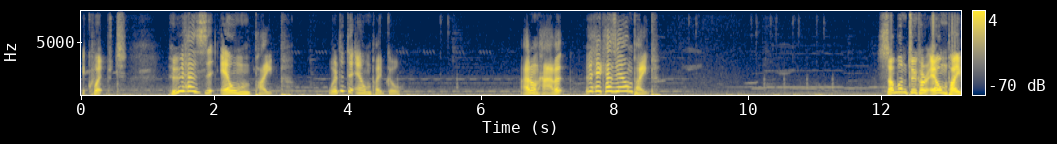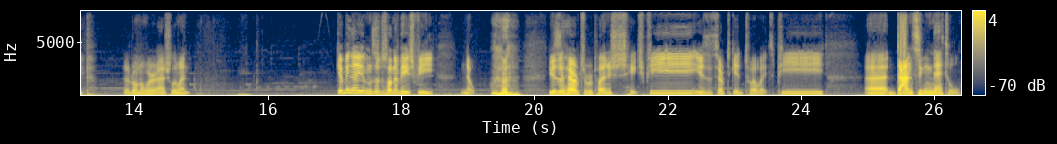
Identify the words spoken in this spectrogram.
Equipped. Who has the elm pipe? Where did the elm pipe go? I don't have it. Who the heck has the elm pipe? Someone took her elm pipe. I don't know where it actually went. Give me the items at a ton of HP. No. Use the herb to replenish HP. Use the herb to gain 12 XP. Uh, Dancing Nettle.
